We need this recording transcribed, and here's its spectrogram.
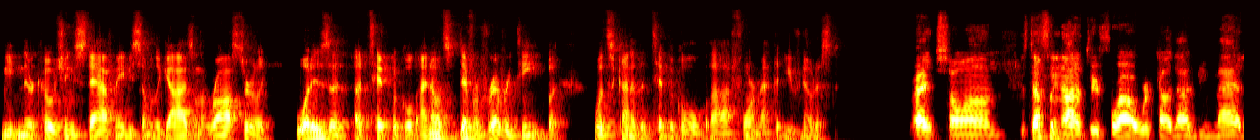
meeting their coaching staff, maybe some of the guys on the roster? Like what is a, a typical, I know it's different for every team, but what's kind of the typical uh, format that you've noticed? Right. So um, it's definitely not a three, four hour workout. That'd be mad.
